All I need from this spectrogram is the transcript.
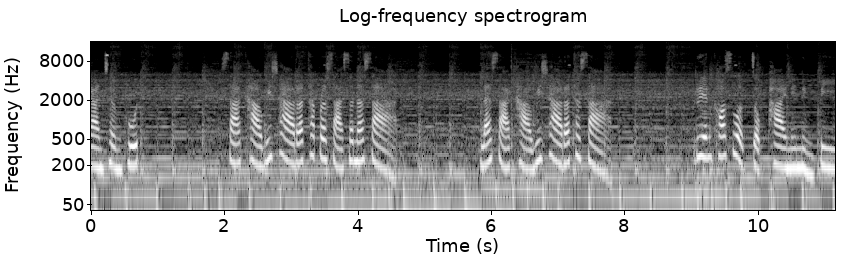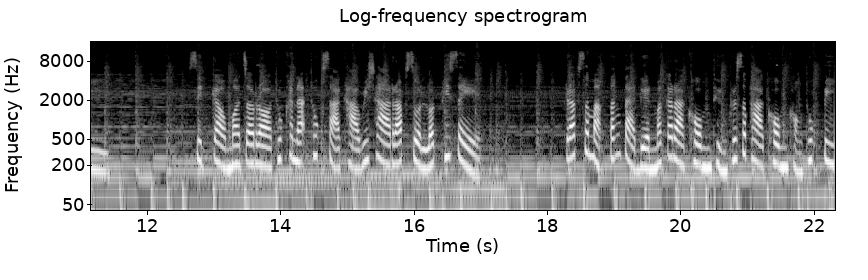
การเชิงพุทธ สาขาวิชารัฐประศาสนศาสตร์ และสาขาวิชารัฐศาสตร์ เรียนคอร์สเวิร์กจบภายใน 1 ปี สิทธิ์เก่ามจรทุกคณะทุกสาขาวิชารับส่วนลดพิเศษ รับสมัครตั้งแต่เดือนมกราคมถึงพฤษภาคมของทุกปี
